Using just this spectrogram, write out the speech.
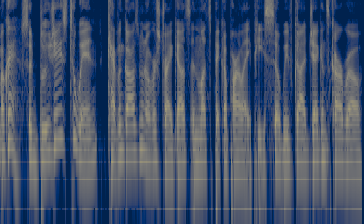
Okay, so Blue Jays to win, Kevin Gausman over strikeouts, and let's pick a parlay piece. So we've got Jeg and Scarborough.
